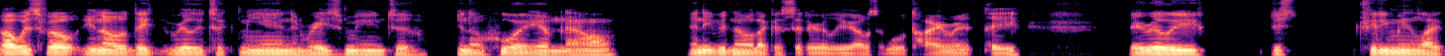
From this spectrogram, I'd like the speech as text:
I always felt you know they really took me in and raised me into you know who I am now. And even though, like I said earlier, I was a little tyrant, they they really just treating me like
